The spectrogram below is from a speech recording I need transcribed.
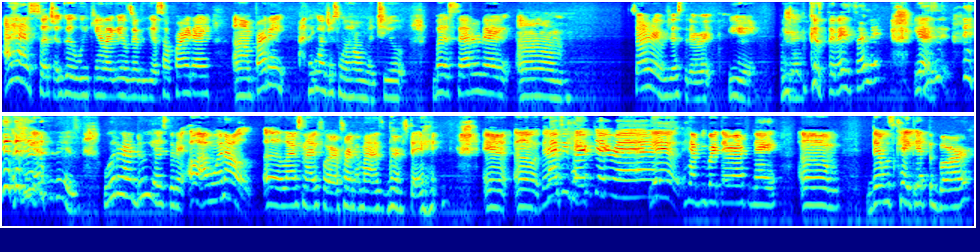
I had such a good weekend. Like it was really good. So Friday, um, Friday, I think I just went home and chilled. But Saturday, um, Saturday was yesterday, right? yeah, Okay. because today's Sunday. Yes, yes, it is. What did I do yesterday? Oh, I went out uh, last night for a friend of mine's birthday, and uh, there Happy was cake. birthday, Rad. Yeah, happy birthday, Raffinay. Um, there was cake at the bar.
